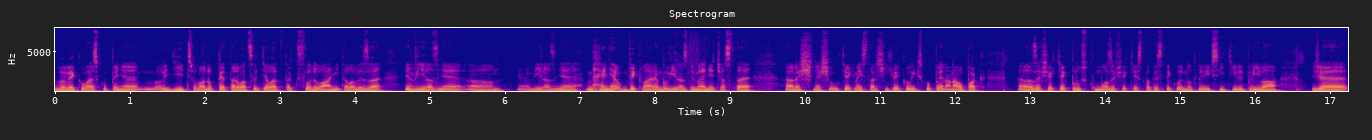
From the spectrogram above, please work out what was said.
ve věkové skupině lidí třeba do 25 let, tak sledování televize je výrazně, eh, výrazně méně obvyklé nebo výrazně méně časté eh, než, než u těch nejstarších věkových skupin a naopak eh, ze všech těch průzkumů a ze všech těch statistiků jednotlivých sítí vyplývá, že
